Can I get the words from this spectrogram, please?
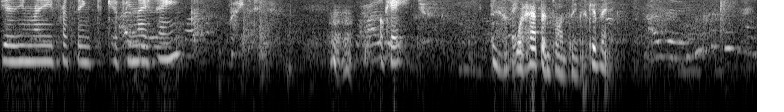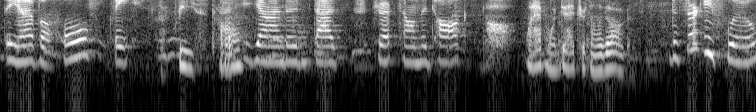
Getting ready for Thanksgiving, I think. Right. Okay. And what happens on Thanksgiving? They have a whole feast. A feast, huh? Yeah, and then dad's dripped on the dog. What happened when Dad tripped on the dog? The turkey flew.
